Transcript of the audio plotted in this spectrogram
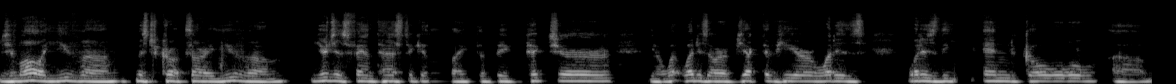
Jamal, you've uh, Mr. Crook, sorry, you've um, you're just fantastic at like the big picture you know what what is our objective here what is what is the end goal um,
